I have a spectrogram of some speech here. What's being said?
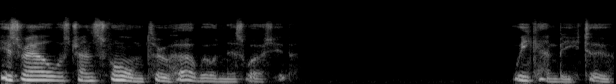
Israel was transformed through her wilderness worship. We can be too.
